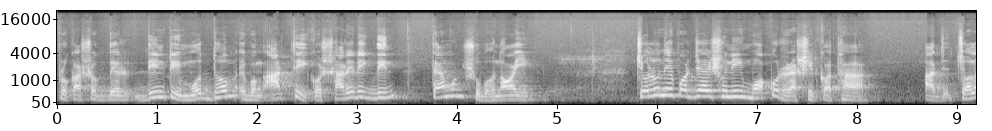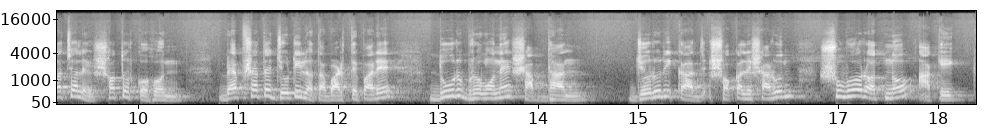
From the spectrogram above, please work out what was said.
প্রকাশকদের দিনটি মধ্যম এবং আর্থিক ও শারীরিক দিন তেমন শুভ নয়। চলুন এ পর্যায়ে শুনি মকর রাশির কথা। আজ চলাচলে সতর্ক হন। ব্যবসাতে জটিলতা বাড়তে পারে, দূর ভ্রমণে সাবধান। জরুরি কাজ সকালে সারুন, শুভ রত্ন আকিক।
